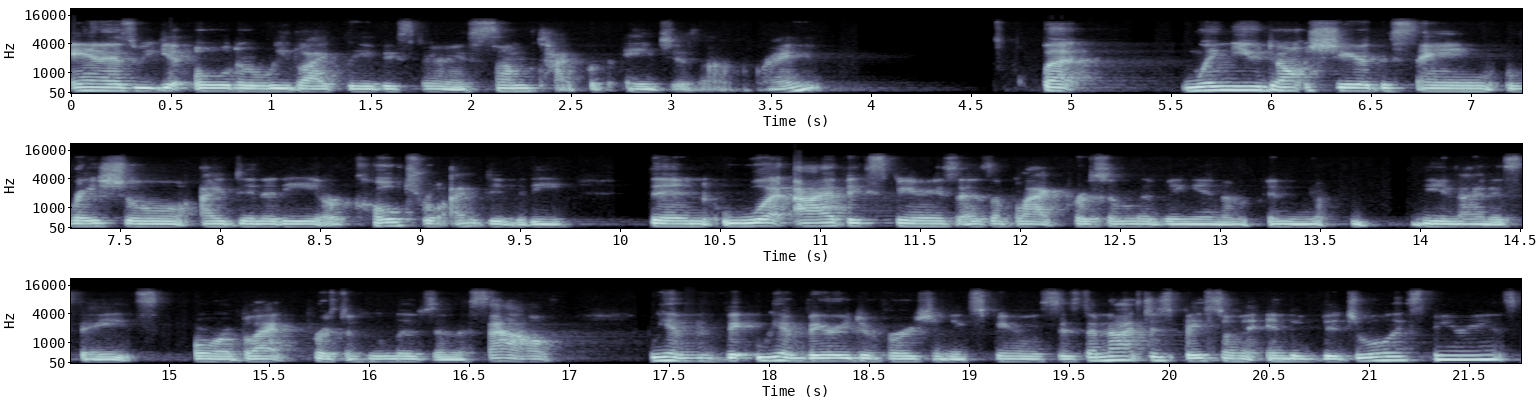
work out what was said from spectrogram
And as we get older, we likely have experienced some type of ageism, right? But when you don't share the same racial identity or cultural identity, then what I've experienced as a Black person living in, in the United States or a Black person who lives in the South, we have we have very divergent experiences. They're not just based on an individual experience,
